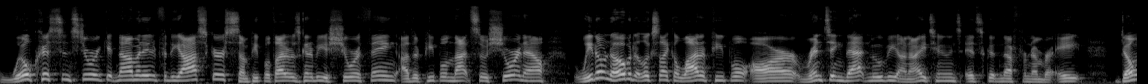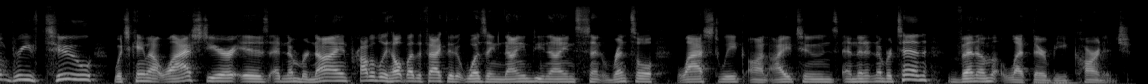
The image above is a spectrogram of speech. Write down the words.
Will Kristen Stewart get nominated for the Oscar? Some people thought it was going to be a sure thing. Other people not so sure now. We don't know, but it looks like a lot of people are renting that movie on iTunes. It's good enough for number eight. Don't Breathe 2, which came out last year, is at number nine, probably helped by the fact that it was a 99 cent rental last week on iTunes. And then at number 10, Venom Let There Be Carnage.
